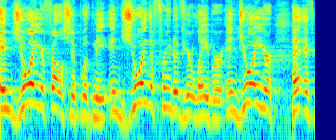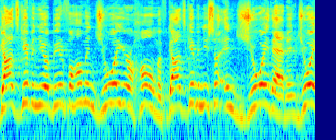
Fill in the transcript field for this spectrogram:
Enjoy your fellowship with me. Enjoy the fruit of your labor. Enjoy your, if God's given you a beautiful home, enjoy your home. If God's given you something, enjoy that. Enjoy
